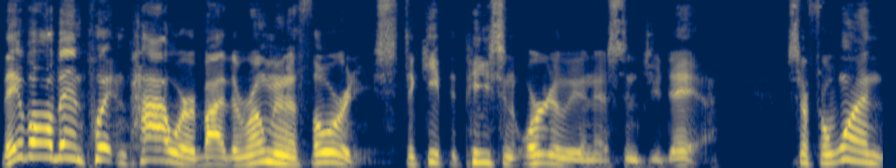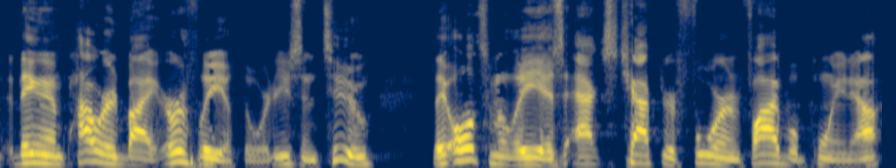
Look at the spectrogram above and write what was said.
they've all been put in power by the Roman authorities to keep the peace and orderliness in Judea. So, for one, they are empowered by earthly authorities, and two, they ultimately, as Acts chapter 4 and 5 will point out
